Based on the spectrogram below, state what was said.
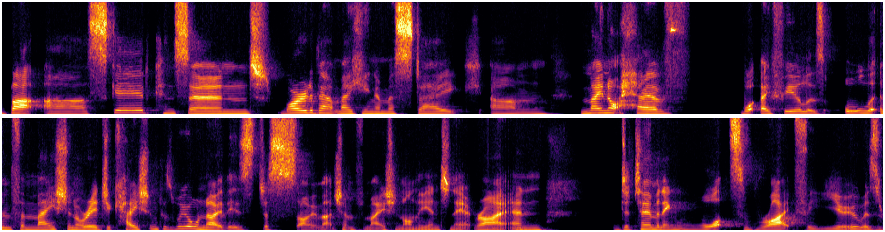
but are scared, concerned, worried about making a mistake, um, may not have what they feel is all the information or education? Because we all know there's just so much information on the internet right? And determining what's right for you is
